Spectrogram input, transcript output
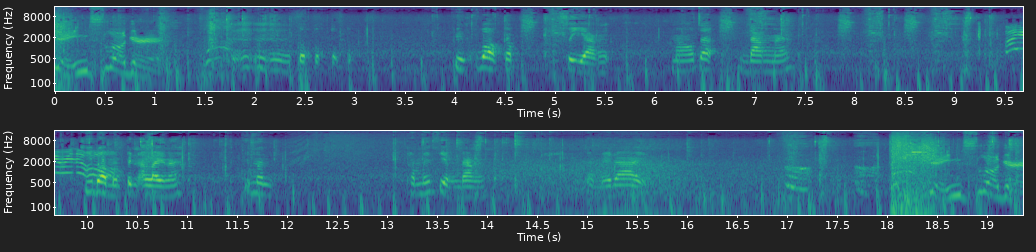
Chain Slugger. อืมอืมอืมตกตกตกตกผิดบอกกับเสียง เมาส์จะดังนะ Fire in the ที่บอก hole! มันเป็นอะไรนะ ที่มันทำให้เสียงดังแต่ไม่ได้ Chain Slugger.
